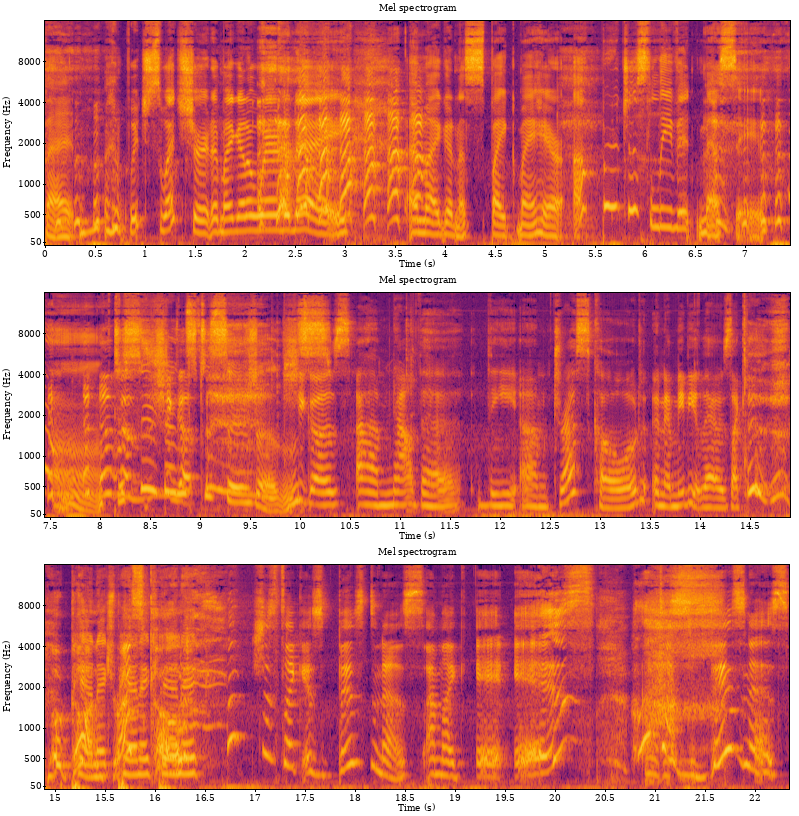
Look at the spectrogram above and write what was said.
but which sweatshirt am I going to wear today? Am I going to spike my hair up just leave it messy? Hmm, decisions, goes- decisions. She goes, um, now the the um, dress code, and immediately I was like, oh god, Panic, dress panic, code. panic. She's like, is business. I'm like, it is. Who has business?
